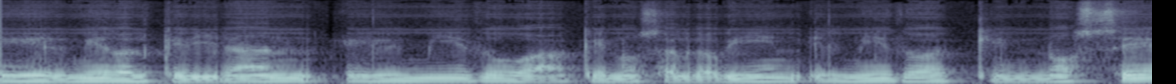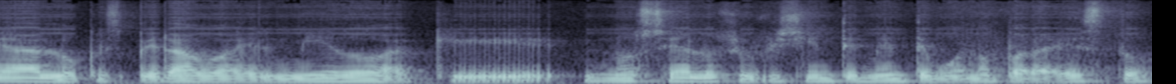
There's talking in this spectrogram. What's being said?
el miedo al que dirán, el miedo a que no salga bien, el miedo a que no sea lo que esperaba, el miedo a que no sea lo suficientemente bueno para esto.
